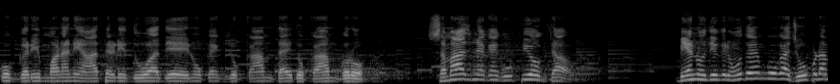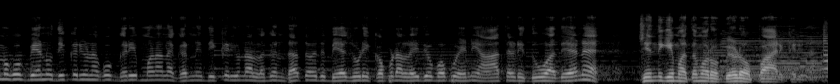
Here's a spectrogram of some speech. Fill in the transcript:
કોઈક ગરીબ માણાની આંતરડી દુવા દે, એનું કંઈક જો કામ થાય તો કામ કરો. સમાજને કંઈક ઉપયોગ થાવ. બેનો દીકરી, હું તો એમ કહું કે ઝોપડામાં કોઈક બેનો દીકરીઓના, કોઈક ગરીબ માણાના ઘરની દીકરીઓના લગ્ન થતા હોય તો બે જોડી કપડાં લઈ દો બાપુ, એની આંતળી દુવા દે ને જિંદગીમાં તમારો બેડો પાર કરી નાખે.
